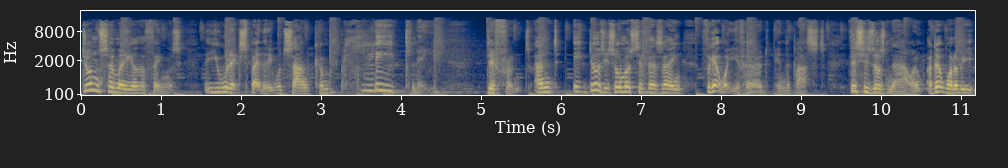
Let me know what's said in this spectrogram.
done so many other things that you would expect that it would sound completely different. And it does. It's almost as if they're saying, forget what you've heard in the past. This is us now. And I don't want to be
